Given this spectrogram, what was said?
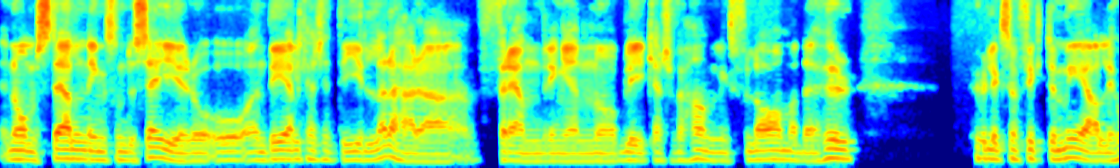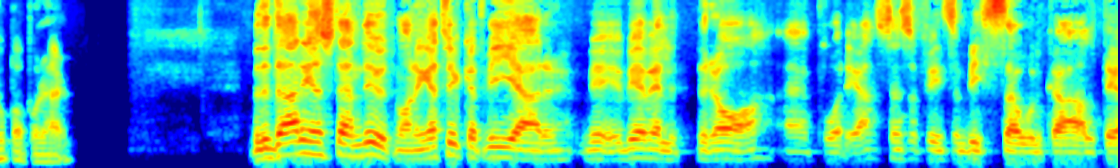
en omställning som du säger och, och en del kanske inte gillar den här äh, förändringen och blir kanske förhandlingsförlamade. Hur, hur liksom fick du med allihopa på det här? Men det där är en ständig utmaning. Jag tycker att vi är, vi är väldigt bra eh, på det. Sen så finns det vissa olika alltid,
